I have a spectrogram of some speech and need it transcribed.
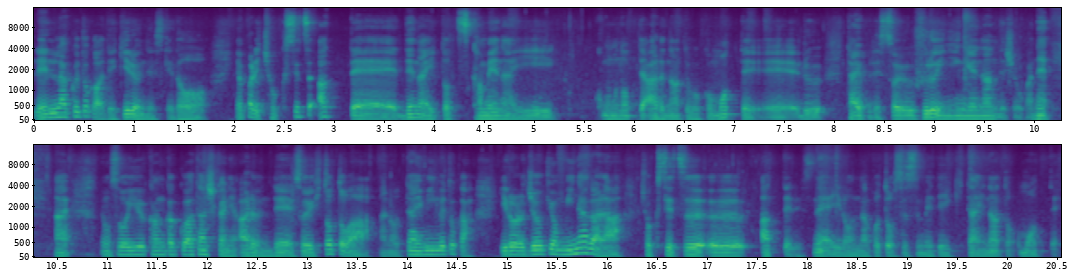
連絡とかはできるんですけど、やっぱり直接会って出ないとつかめないものってあるなって僕思ってるタイプです。そういう古い人間なんでしょうかね。はい。でもそういう感覚は確かにあるんで、そういう人とは、あの、タイミングとか、いろいろ状況を見ながら、直接会ってですね、いろんなことを進めていきたいなと思って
